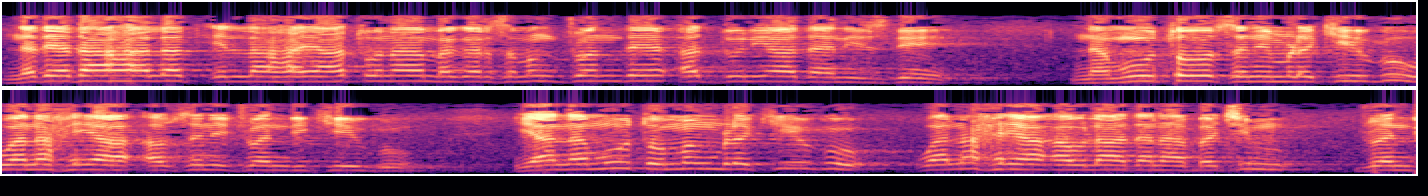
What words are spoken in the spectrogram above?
نه ده دا حالت الا حیاتنا مگر زمنګ ژوند ده د دنیا د نږدې نموتو سنې مړ کیږو ونحیا او سنې ژوند کیږو یا نموتو موږ مړ کیږو ونحیا اولادنا بچیم ژوند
